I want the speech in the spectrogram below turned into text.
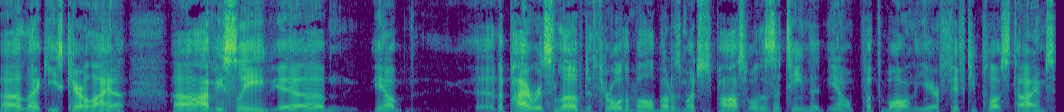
uh, like East Carolina. Uh, obviously, um, you know the Pirates love to throw the ball about as much as possible. This is a team that you know put the ball in the air 50 plus times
